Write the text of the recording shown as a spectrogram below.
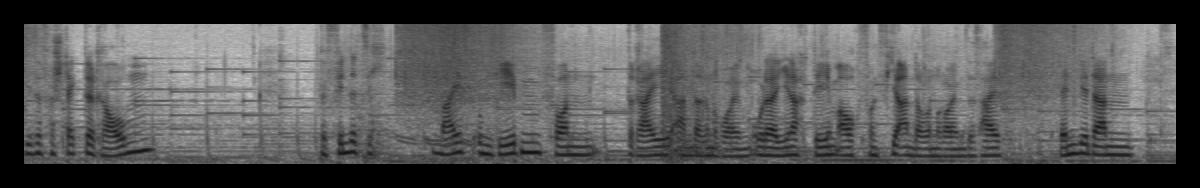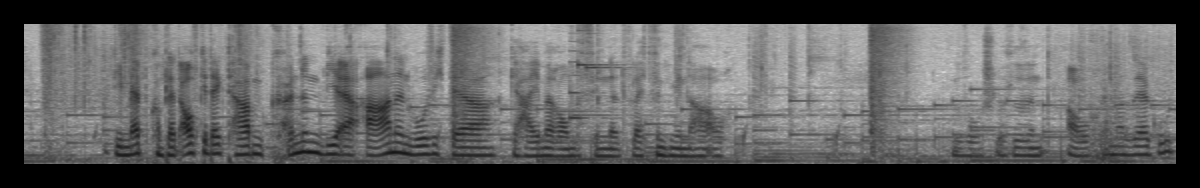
Dieser versteckte Raum befindet sich meist umgeben von drei anderen Räumen oder je nachdem auch von vier anderen Räumen. Das heißt, wenn wir dann die Map komplett aufgedeckt haben, können wir erahnen, wo sich der geheime Raum befindet. Vielleicht finden wir ihn nachher auch. So, Schlüssel sind auch immer sehr gut.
